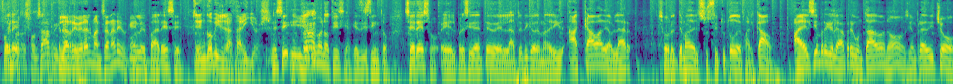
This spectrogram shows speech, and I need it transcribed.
corresponsal Ricardo. ¿La Ribera del Manzanares o qué? ¿Cómo le parece? Tengo mis lazarillos. Sí, y yo tengo noticia, que es distinto. Cerezo, el presidente del Atlético de Madrid, acaba de hablar sobre el tema del sustituto de Falcao. A él siempre que le han preguntado, ¿no? Siempre ha dicho...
